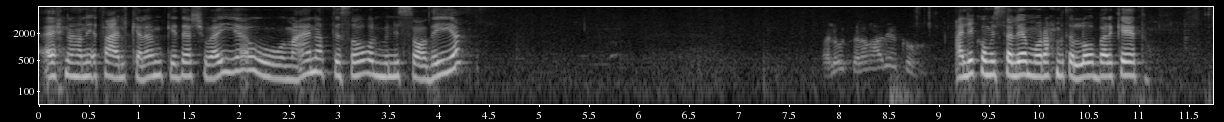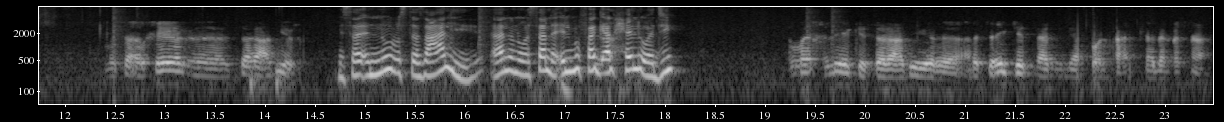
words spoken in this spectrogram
إحنا هنقطع الكلام كده شوية ومعانا اتصال من السعودية. ألو السلام عليكم. عليكم السلام ورحمة الله وبركاته. مساء الخير أستاذ عبير. مساء النور أستاذ علي. أهلا وسهلا. إيه المفاجأة الحلوة دي؟ الله يخليك يا أستاذ عبير. أنا سعيد جدا اني اكون معك هذا المساء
